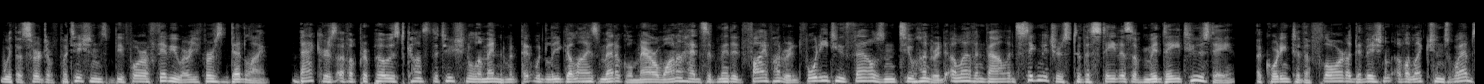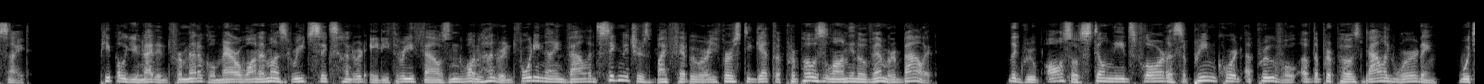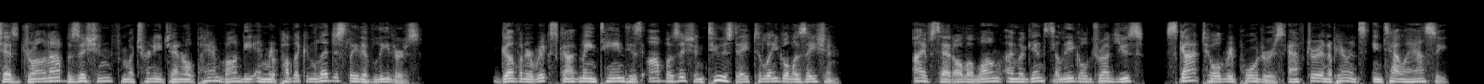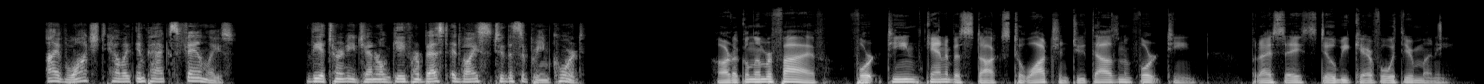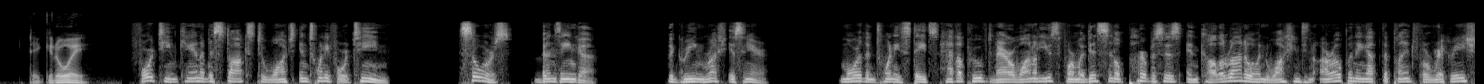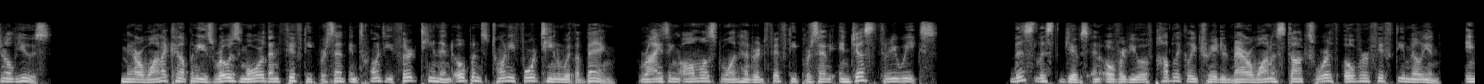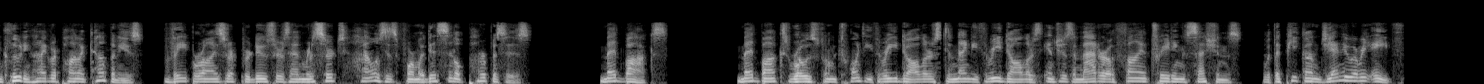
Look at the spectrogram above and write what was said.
With a surge of petitions before a February 1st deadline, backers of a proposed constitutional amendment that would legalize medical marijuana had submitted 542,211 valid signatures to the state as of midday Tuesday, according to the Florida Division of Elections website. People United for Medical Marijuana must reach 683,149 valid signatures by February 1 to get the proposal on the November ballot. The group also still needs Florida Supreme Court approval of the proposed ballot wording, which has drawn opposition from Attorney General Pam Bondi and Republican legislative leaders. Governor Rick Scott maintained his opposition Tuesday to legalization. I've said all along I'm against illegal drug use, Scott told reporters after an appearance in Tallahassee. I've watched how it impacts families. The Attorney General gave her best advice to the Supreme Court. Article number 5 14 cannabis stocks to watch in 2014. But I say still be careful with your money. Take it away. 14 cannabis stocks to watch in 2014. Source, Benzinga. The green rush is here. More than 20 states have approved marijuana use for medicinal purposes and Colorado and Washington are opening up the plant for recreational use. Marijuana companies rose more than 50% in 2013 and opened 2014 with a bang, rising almost 150% in just three weeks. This list gives an overview of publicly traded marijuana stocks worth over 50 million, including hydroponic companies, vaporizer producers and research houses for medicinal purposes. Medbox Medbox rose from $23 to $93 in just a matter of five trading sessions, with a peak on January 8.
